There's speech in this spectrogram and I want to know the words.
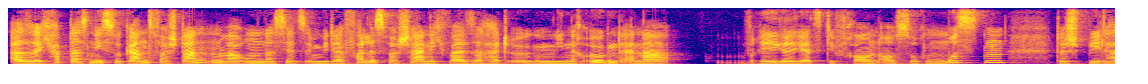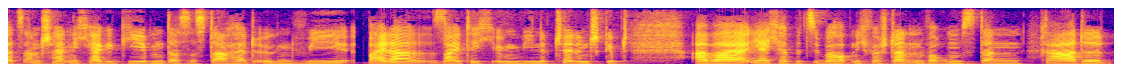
Also ich habe das nicht so ganz verstanden, warum das jetzt irgendwie der Fall ist. Wahrscheinlich, weil sie halt irgendwie nach irgendeiner Regel jetzt die Frauen aussuchen mussten. Das Spiel hat es anscheinend nicht hergegeben, dass es da halt irgendwie beiderseitig irgendwie eine Challenge gibt. Aber ja, ich habe jetzt überhaupt nicht verstanden, warum es dann gerade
